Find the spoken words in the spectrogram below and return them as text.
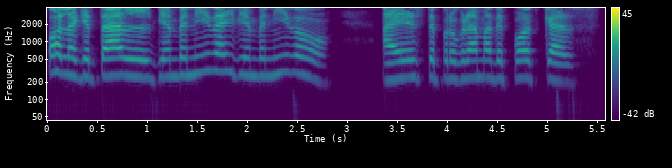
Hola, ¿qué tal? Bienvenida y bienvenido a este programa de podcast.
